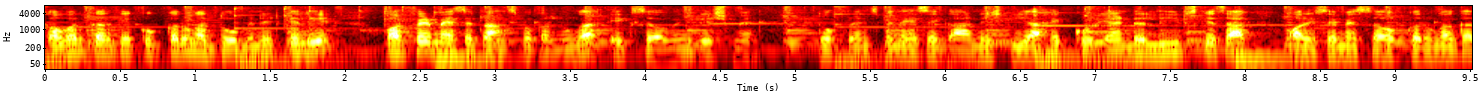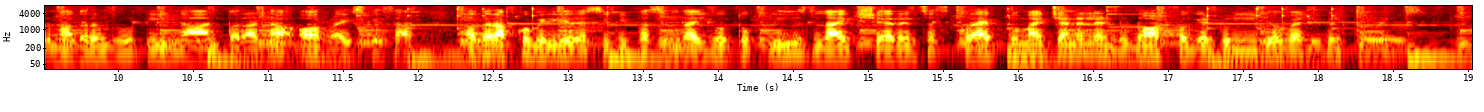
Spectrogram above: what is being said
कवर करके कुक करूँगा दो मिनट के लिए और फिर मैं इसे ट्रांसफ़र कर लूँगा एक सर्विंग डिश में। तो फ्रेंड्स मैंने इसे गार्निश किया है कोरिएंडर लीव्स के साथ और इसे मैं सर्व करूँगा गर्मा गर्म रोटी नान पराठा और राइस के साथ। अगर आपको मेरी ये रेसिपी पसंद आई हो तो please like share and subscribe to my channel and do not forget to leave your valuable comments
